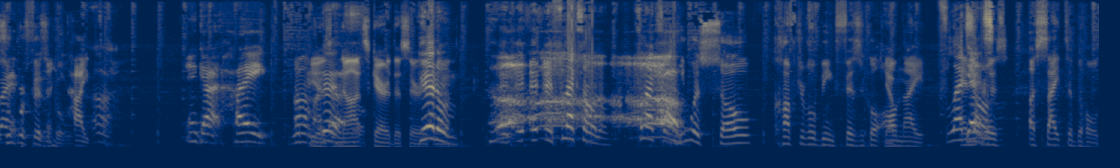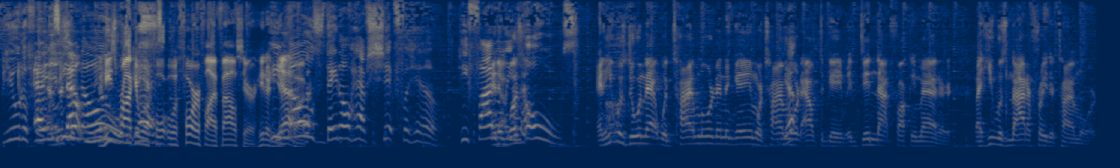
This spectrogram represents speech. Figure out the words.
Right. Super physical. Hype. Ugh. And got hype. Oh He my is Yeah. not scared this series. Get him and, and- and- and flex on him. Flex on him. He was so comfortable being physical Yep. all night, Flex and on it was a sight to behold. Beautiful. And And he felt knows, he's rocking Yes. with four with four or five fouls here. He didn't he give a Yeah. knows they don't have shit for him. He finally wasn't- knows. And he was doing that with Time Lord in the game or Time Yep. Lord out the game. It did not fucking matter. Like he was not afraid of Time Lord.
